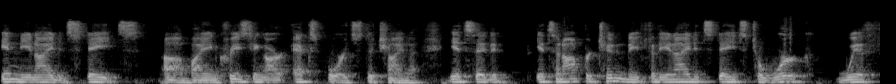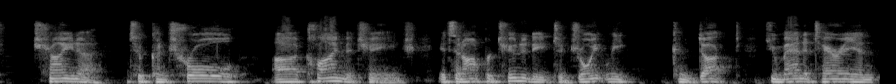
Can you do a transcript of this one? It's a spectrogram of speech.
in the United States uh, by increasing our exports to China. It's a it's an opportunity for the United States to work with China to control uh, climate change. It's an opportunity to jointly conduct humanitarian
